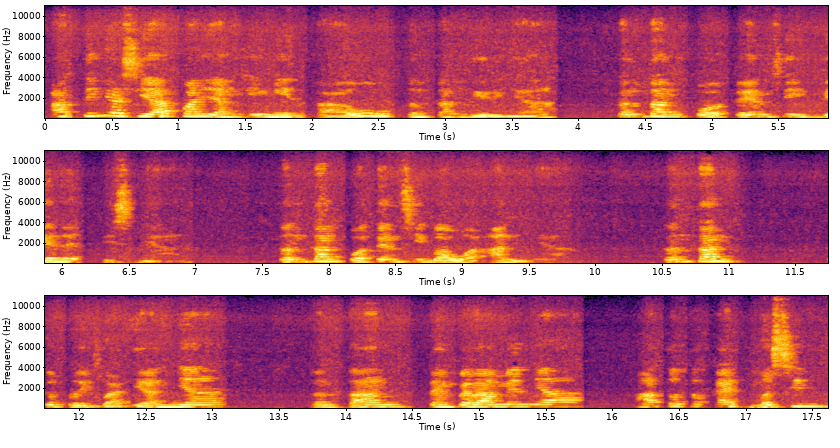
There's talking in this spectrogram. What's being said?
Artinya siapa yang ingin tahu tentang dirinya, tentang potensi genetisnya, tentang potensi bawaannya, tentang kepribadiannya, tentang temperamennya, atau terkait mesin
